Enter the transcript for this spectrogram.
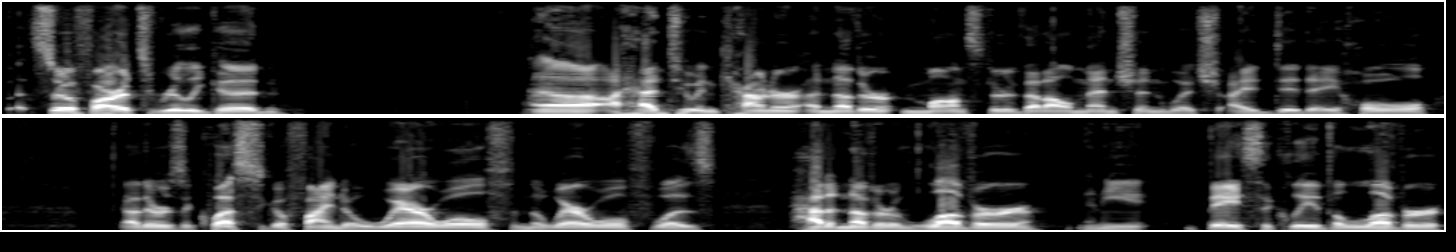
But so far, it's really good. Uh, I had to encounter another monster that I'll mention, which I did a whole. Uh, there was a quest to go find a werewolf, and the werewolf was had another lover, and he basically the lover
